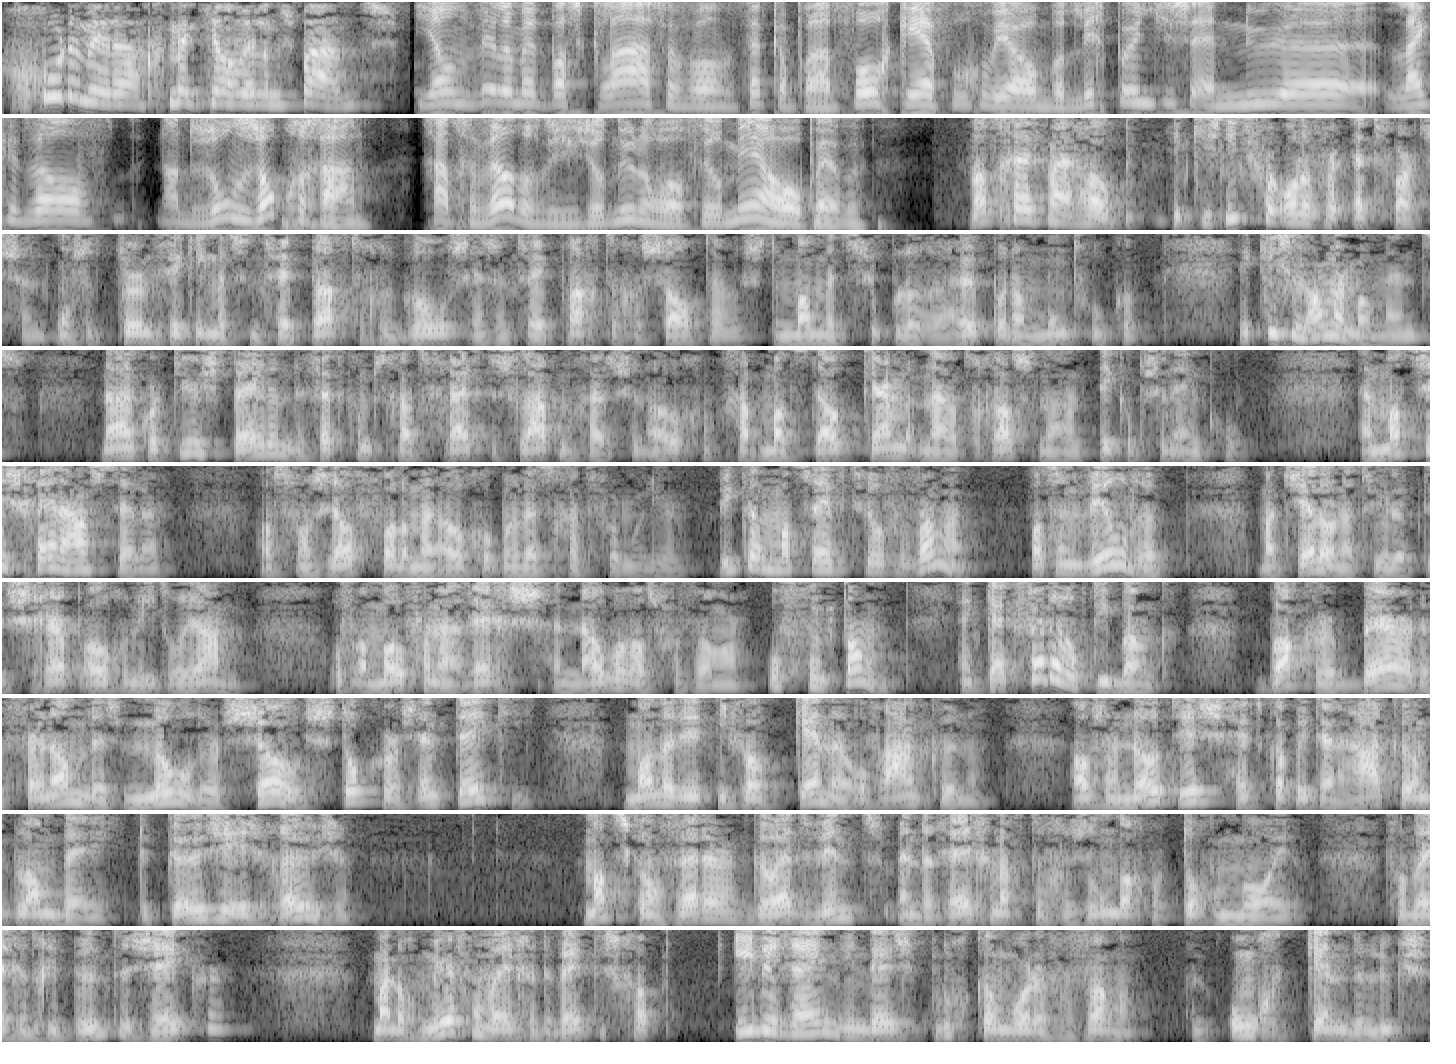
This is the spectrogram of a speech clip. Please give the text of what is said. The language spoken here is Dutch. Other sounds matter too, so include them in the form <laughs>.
Goedemiddag, met Jan-Willem Spaans. Jan-Willem met Bas Klaassen van Vetkampraat. Vorige keer vroegen we jou om wat lichtpuntjes en nu uh, lijkt het wel of nou, de zon is opgegaan. Gaat geweldig, dus je zult nu nog wel veel meer hoop hebben. Wat geeft mij hoop? Ik kies niet voor Oliver Edvardsen, onze turnviking met zijn twee prachtige goals en zijn twee prachtige salto's. De man met soepelere heupen dan mondhoeken. Ik kies een ander moment. Na een kwartier spelen, de Vetkampstraat wrijft de slaap nog uit zijn ogen, gaat Mats Del kermend naar het gras na een tik op zijn enkel. En Mats is geen aansteller. Als vanzelf vallen mijn ogen op mijn wedstrijdformulier. Wie kan Mats eventueel vervangen? Wat een wilde! Marcello natuurlijk, de scherpogende Italiaan. Of Amova naar rechts en Nauber als vervanger. Of Fontan. En kijk verder op die bank. Bakker, Berde, Fernandes, Mulder, So, Stokkers en Teki. Mannen die het niveau kennen of aankunnen. Als er nood is, heeft kapitein Haken een plan B. De keuze is reuze. Mats kan verder, Goed wint en de regenachtige zondag wordt toch een mooie. Vanwege drie punten, zeker maar nog meer vanwege de wetenschap. Iedereen in deze ploeg kan worden vervangen. Een ongekende luxe.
